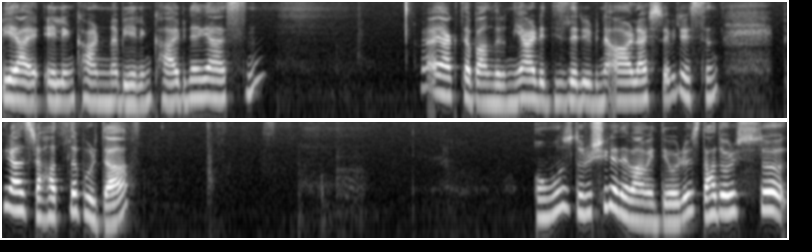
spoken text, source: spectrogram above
Bir elin karnına, bir elin kalbine gelsin. Ve ayak tabanların yerde dizleri birbirine ağırlaştırabilirsin. Biraz rahatla burada. Omuz duruşuyla devam ediyoruz. Daha doğrusu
